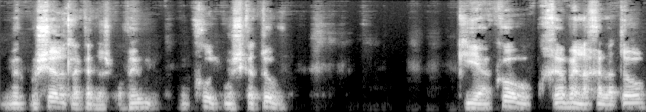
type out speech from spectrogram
מקושרת לקדוש ברוך הוא, כמו שכתוב, כי יעקב חבל נחלתו,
